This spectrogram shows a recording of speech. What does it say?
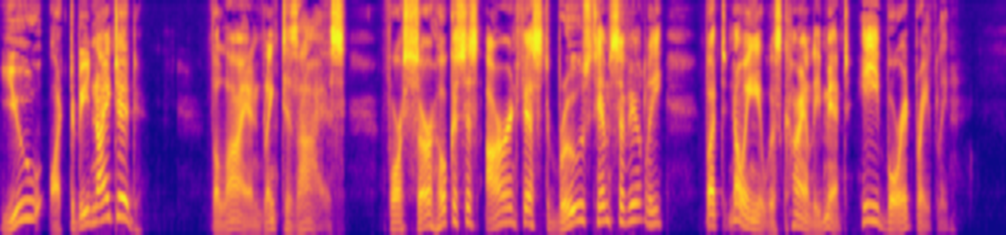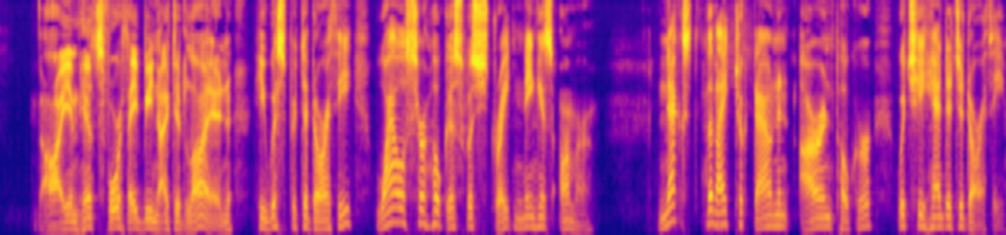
"You ought to be knighted." The Lion blinked his eyes, for Sir Hokus's iron fist bruised him severely, but knowing it was kindly meant, he bore it bravely. "I am henceforth a benighted lion," he whispered to Dorothy, while Sir Hokus was straightening his armor. Next the Knight took down an iron poker, which he handed to Dorothy.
